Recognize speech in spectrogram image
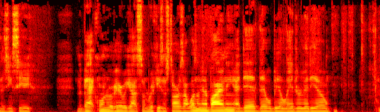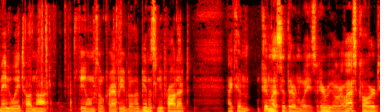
As you can see in the back corner over here, we got some rookies and stars. I wasn't going to buy any. I did. There will be a later video. Maybe wait till I'm not feeling so crappy. But being this new product, I couldn't couldn't let sit there and wait. So here we go. Our last card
